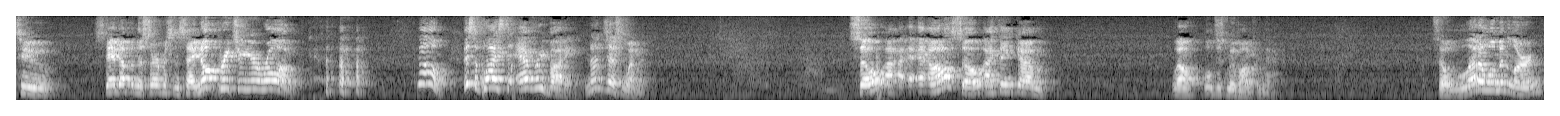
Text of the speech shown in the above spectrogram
to stand up in the service and say, No, preacher, you're wrong. no, this applies to everybody, not just women. So, I, also, I think um, Well, we'll just move on from there. So let a woman learn.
